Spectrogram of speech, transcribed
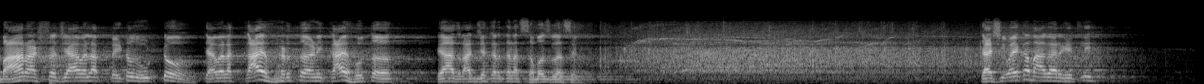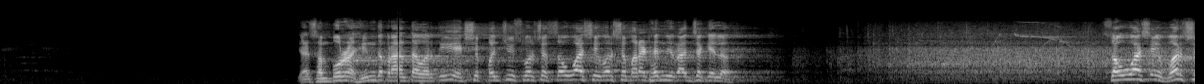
महाराष्ट्र ज्या वेळेला पेटून उठतो त्यावेळेला काय घडतं आणि काय होतं हे आज राज्यकर्त्यांना समजलं असेल. त्याशिवाय का माघार घेतली? या संपूर्ण हिंद प्रांतावरती एकशे पंचवीस वर्ष सव्वाशे वर्ष मराठ्यांनी राज्य केलं. सव्वाशे वर्ष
